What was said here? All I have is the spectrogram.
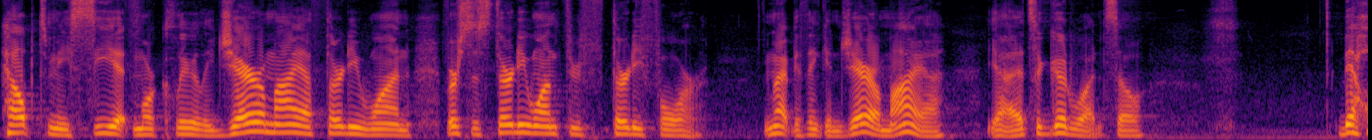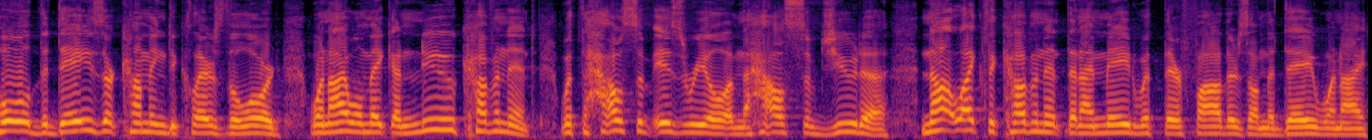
helped me see it more clearly. Jeremiah 31, verses 31 through 34. You might be thinking, Jeremiah? Yeah, it's a good one. So Behold, the days are coming, declares the Lord, when I will make a new covenant with the house of Israel and the house of Judah, not like the covenant that I made with their fathers on the day when I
